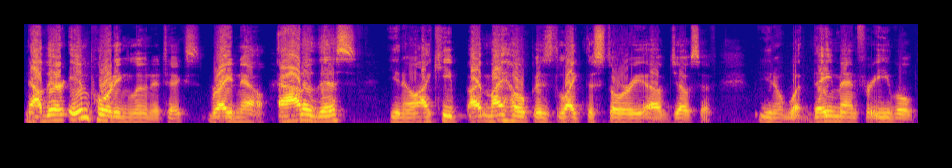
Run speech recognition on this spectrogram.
Now, they're importing lunatics right now. Out of this, you know, I keep, I, my hope is like the story of Joseph. You know, what they meant for evil,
